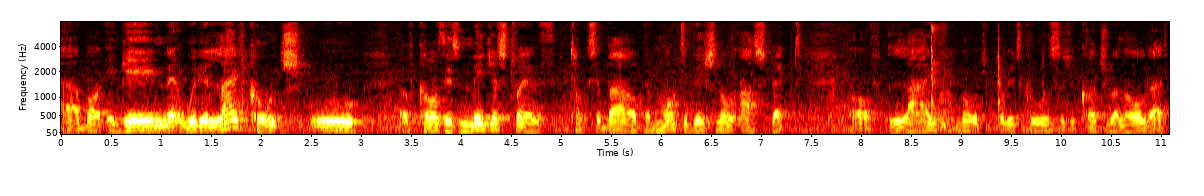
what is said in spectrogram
uh, but again, with a life coach who, of course, his major strength talks about the motivational aspect of life, both political, sociocultural, and all that.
